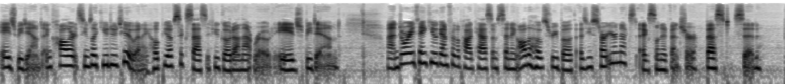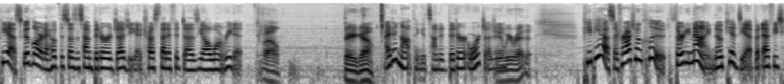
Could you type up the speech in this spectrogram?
Age be damned. And caller, it seems like you do too, and I hope you have success if you go down that road. Age be damned. Matt and Dory, thank you again for the podcast. I'm sending all the hopes for you both as you start your next excellent adventure. Best, Sid. P.S. Good Lord, I hope this doesn't sound bitter or judgy. I trust that if it does, y'all won't read it. Well, there you go. I did not think it sounded bitter or judgy. And we read it. PPS, I forgot to include 39, no kids yet, but FET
